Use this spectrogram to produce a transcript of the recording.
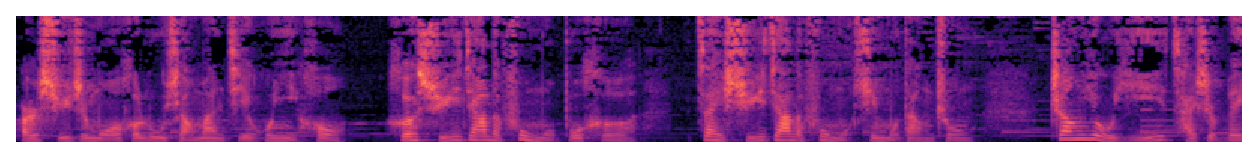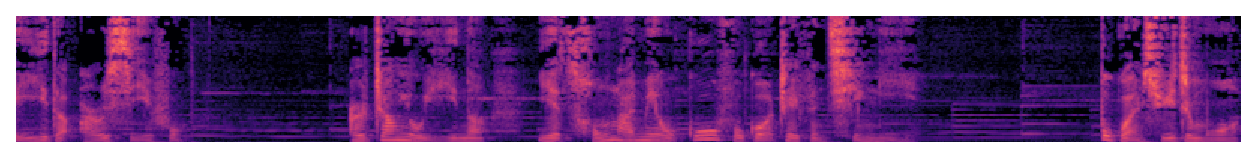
而徐志摩和陆小曼结婚以后，和徐家的父母不和，在徐家的父母心目当中，张幼仪才是唯一的儿媳妇，而张幼仪呢，也从来没有辜负过这份情谊。不管徐志摩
